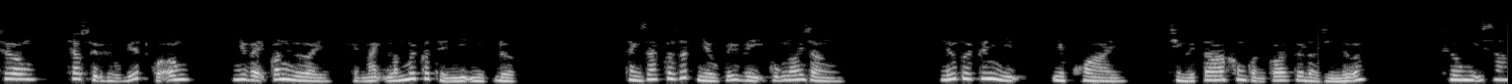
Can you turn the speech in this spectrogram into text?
Thưa ông, theo sự hiểu biết của ông, như vậy con người phải mạnh lắm mới có thể nhịn nhục được. Thành ra có rất nhiều quý vị cũng nói rằng, nếu tôi cứ nhịn nhục hoài, thì người ta không còn coi tôi là gì nữa. Thưa ông nghĩ sao?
